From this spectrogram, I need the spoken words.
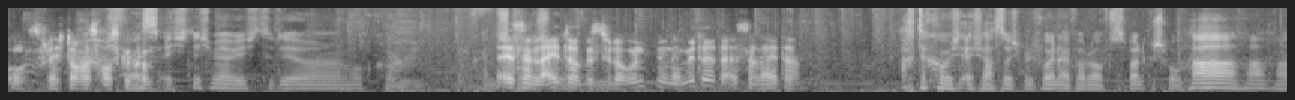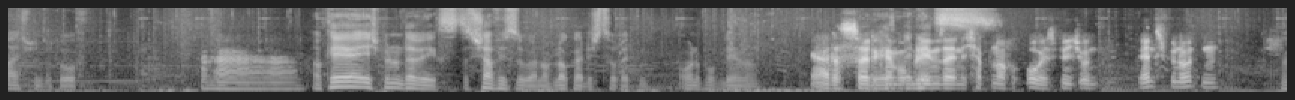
Oh, ist vielleicht doch was Ich rausgekommen. weiß echt nicht mehr, wie ich zu dir hochkomme. Kann Da ich ist eine Leiter. Bist du da unten in der Mitte? Da ist eine Leiter. Ach, da komme ich echt. Achso, ich bin vorhin einfach nur auf das Band gesprungen. Ha, ha, ha, ich bin so doof. Ah, Okay, ich bin unterwegs. Das schaffe ich sogar noch locker, dich zu retten. Ohne Probleme. Ja, das sollte Wenn- kein Problem jetzt- sein. Ich habe noch. Oh, jetzt bin ich unten. Jens, ich bin unten. Du,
